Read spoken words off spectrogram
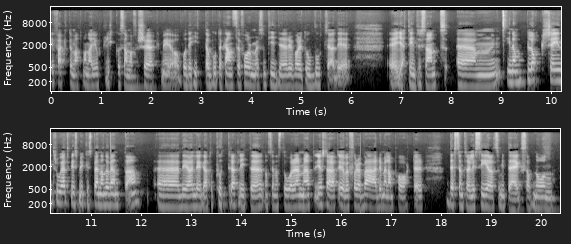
Det faktum att man har gjort lyckosamma försök med att både hitta och bota cancerformer som tidigare varit obotliga, det är Eh, jätteintressant. Um, inom blockchain tror jag att det finns mycket spännande att vänta. Uh, det har legat och puttrat lite de senaste åren, men att just det här att överföra värde mellan parter decentraliserat som inte ägs av någon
